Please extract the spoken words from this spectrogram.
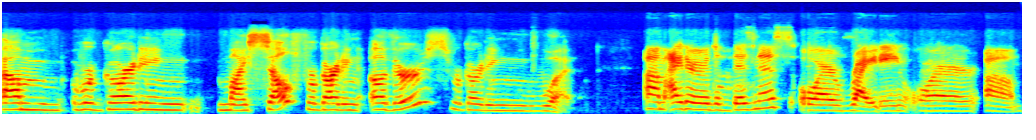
Um regarding myself, regarding others, regarding what? Um, either the business or writing or um,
